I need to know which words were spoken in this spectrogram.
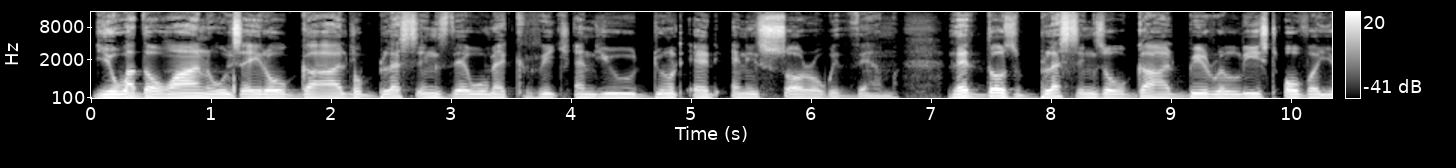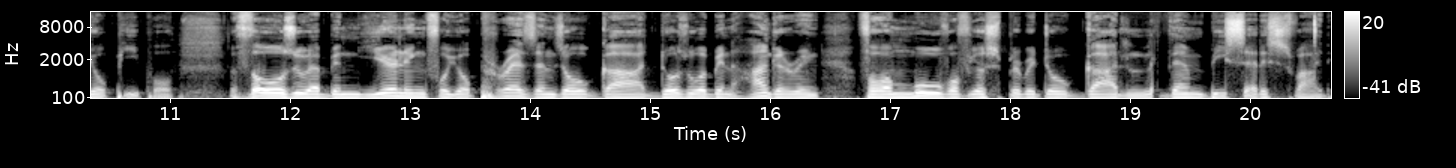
You are the one who said, Oh God, your blessings they will make rich, and you do not add any sorrow with them. Let those blessings, O God, be released over your people. Those who have been yearning for your presence, O God, those who have been hungering for a move of your spirit, O God, let them be satisfied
